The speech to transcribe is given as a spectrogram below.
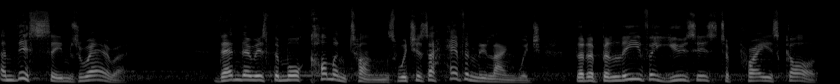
and this seems rarer. Then there is the more common tongues, which is a heavenly language that a believer uses to praise God.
